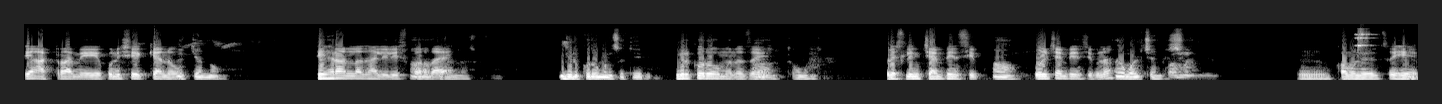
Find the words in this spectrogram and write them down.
ते अठरा मे एकोणीसशे एक्क्याण्णव. एक्क्याण्णव. तेहरानला झालेली स्पर्धा आहे. गिरको रोमनचं ते. ग्रिको रोमनच आहे Roman. Wrestling championship world championship ना? वर्ल्ड चॅम्पियन्स कॉमनवेल्थचं हे आहे.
